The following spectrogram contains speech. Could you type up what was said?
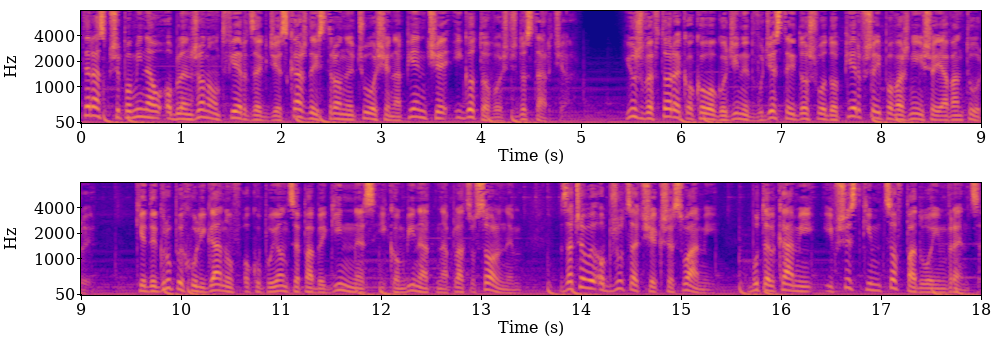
teraz przypominał oblężoną twierdzę, gdzie z każdej strony czuło się napięcie i gotowość do starcia. Już we wtorek około godziny 20 doszło do pierwszej poważniejszej awantury, kiedy grupy chuliganów okupujące puby Guinness i kombinat na Placu Solnym zaczęły obrzucać się krzesłami, butelkami i wszystkim, co wpadło im w ręce.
